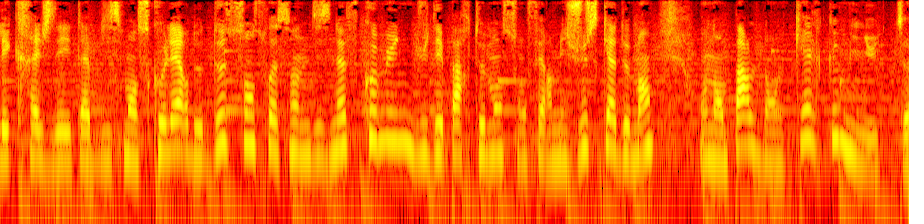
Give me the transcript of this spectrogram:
Les crèches et établissements scolaires de 279 communes du département sont fermés jusqu'à demain. On en parle dans quelques minutes.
